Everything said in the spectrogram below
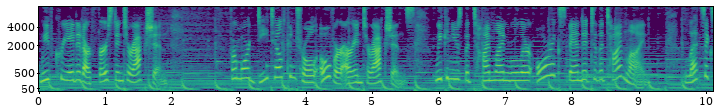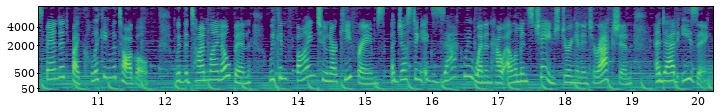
We've created our first interaction. For more detailed control over our interactions, we can use the timeline ruler or expand it to the timeline. Let's expand it by clicking the toggle. With the timeline open, we can fine-tune our keyframes, adjusting exactly when and how elements change during an interaction, and add easing.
